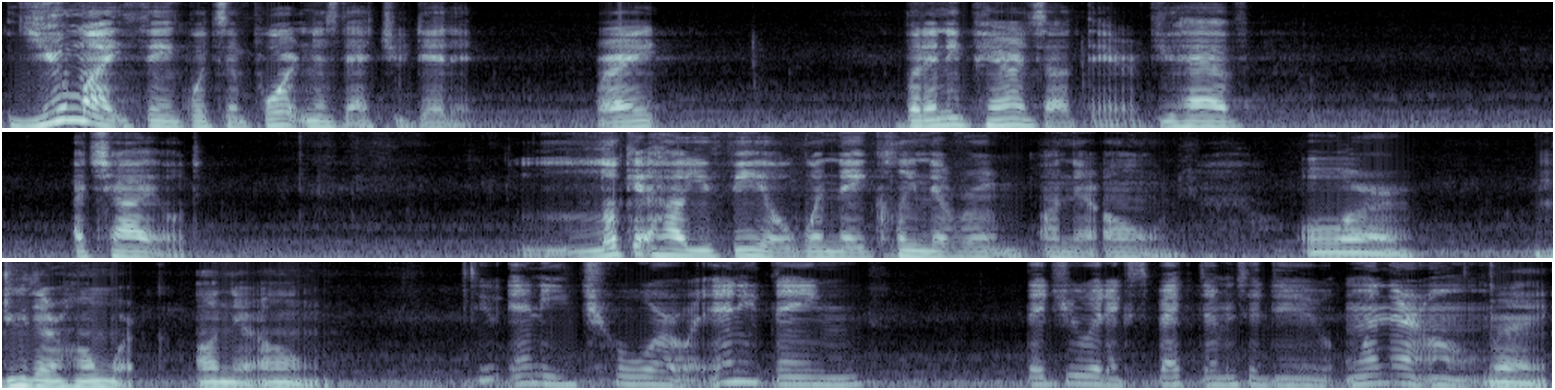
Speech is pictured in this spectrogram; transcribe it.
you might think what's important is that you did it, right? But any parents out there, if you have a child, look at how you feel when they clean their room on their own or do their homework on their own do any chore or anything that you would expect them to do on their own. Right.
